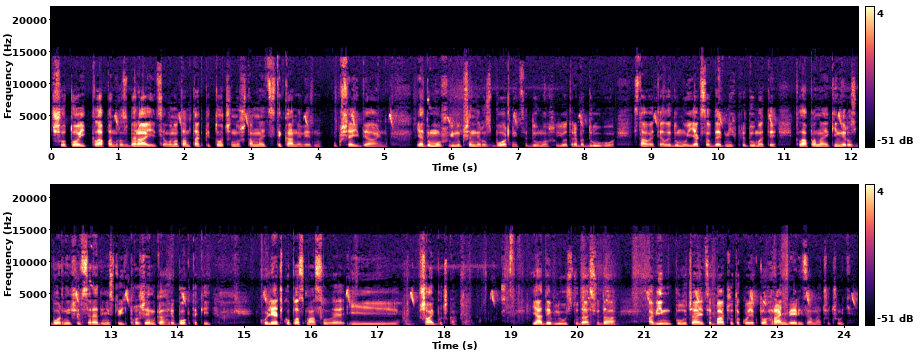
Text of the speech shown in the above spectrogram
що той клапан розбирається. Воно там так підточено, що там навіть стика не видно. Взагалі ідеально. Я думав, що він взагалі не розборний. Це думав, що його треба другого ставити. Але думаю, як Савдеп міг придумати клапана, який не розборний, що всередині стоїть пружинка, грибок такий, колечко пластмасове і шайбочка. Я дивлюсь туди-сюди, а він, виходить, бачу тако, як то грань вирізана чуть-чуть.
